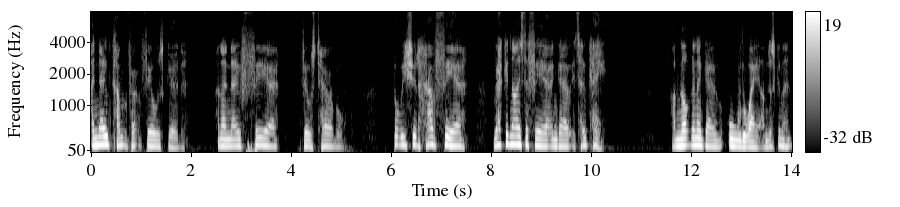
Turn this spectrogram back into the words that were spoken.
I know comfort feels good. And I know fear feels terrible. But we should have fear, recognize the fear, and go, it's okay. I'm not going to go all the way. I'm just going to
